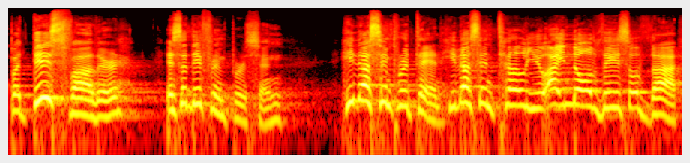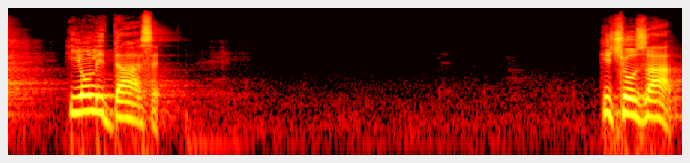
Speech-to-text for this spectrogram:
But this father is a different person. He doesn't pretend, he doesn't tell you, I know this or that. He only does it. He shows up.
